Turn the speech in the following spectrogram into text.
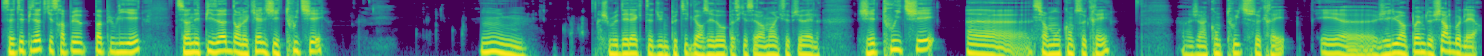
Cet épisode qui sera pas publié, c'est un épisode dans lequel j'ai twitché. Hmm je me délecte d'une petite gorgée d'eau parce que c'est vraiment exceptionnel. J'ai twitché euh, sur mon compte secret. Euh, j'ai un compte Twitch secret et euh, j'ai lu un poème de Charles Baudelaire.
